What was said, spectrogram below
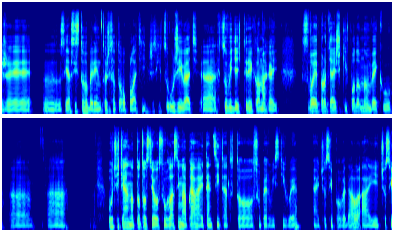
že e, ja si z toho beriem to, že sa to oplatí, že si chcú užívať, chcú vidieť v tých reklamách aj svoje protiažky v podobnom veku a, a Určite áno, toto s tebou súhlasím a práve aj ten citát to super vystihuje aj čo si povedal, aj čo si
